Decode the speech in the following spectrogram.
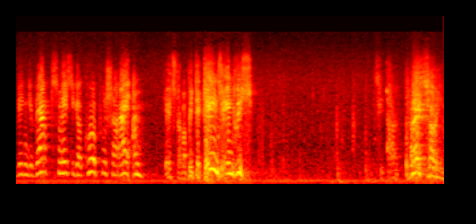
wegen gewerbsmäßiger Kurpfuscherei an. Jetzt aber bitte gehen Sie endlich! Sie Erpresserin!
